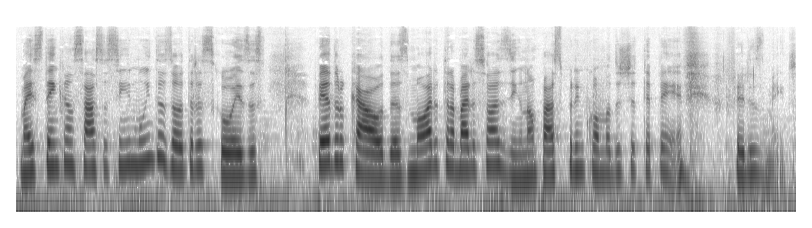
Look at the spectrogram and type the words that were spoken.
Mas tem cansaço, sim, e muitas outras coisas. Pedro Caldas, moro e trabalho sozinho, não passo por incômodos de TPM, felizmente.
